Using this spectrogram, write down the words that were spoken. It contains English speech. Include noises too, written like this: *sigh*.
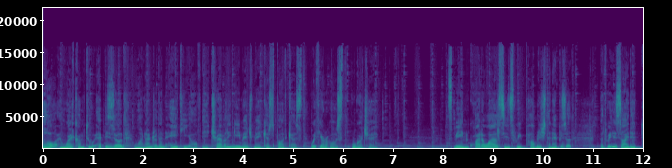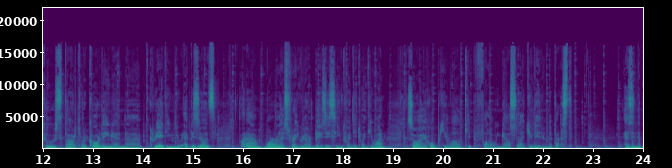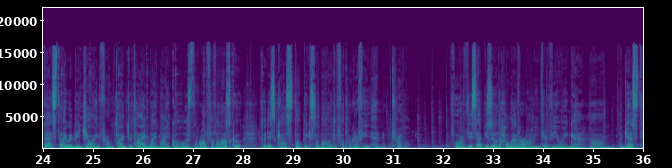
Hello and welcome to episode 180 of the Traveling Image Makers podcast with your host Ugo Cei. It's been quite a while since we published an episode, but we decided to start recording and uh, creating new episodes on a more or less regular basis in 2021. So I hope you will keep following us like you did in the past. As in the past, I will be joined from time to time by my co host Ralph Velasco to discuss topics about photography and travel. For this episode, however, I'm interviewing uh, um, a guest,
